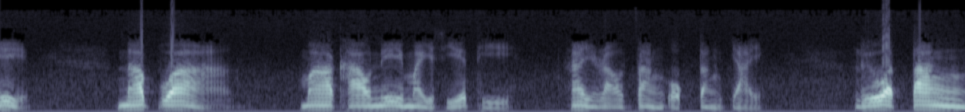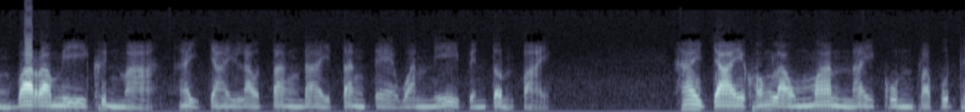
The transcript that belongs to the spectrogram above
นี้ นับว่ามาคราวนี้ไม่เสียทีให้เราตั้งอกตั้งใจ หรือว่าตั้งบารมีขึ้นมา ให้ใจเราตั้งได้ตั้งแต่วันนี้เป็นต้นไป ให้ใจของเรามั่นในคุณพระพุทธ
